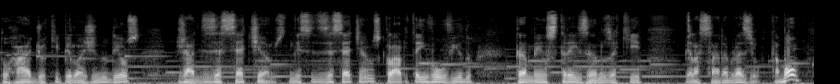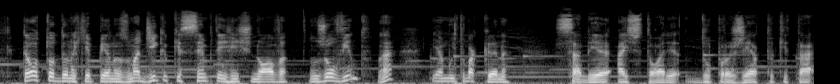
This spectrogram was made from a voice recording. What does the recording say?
do rádio aqui pelo Agindo Deus já há 17 anos. Nesses 17 anos, claro, está envolvido também os três anos aqui pela Sara Brasil, tá bom? Então eu estou dando aqui apenas uma dica, porque sempre tem gente nova nos ouvindo, né? E é muito bacana saber a história do projeto que está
